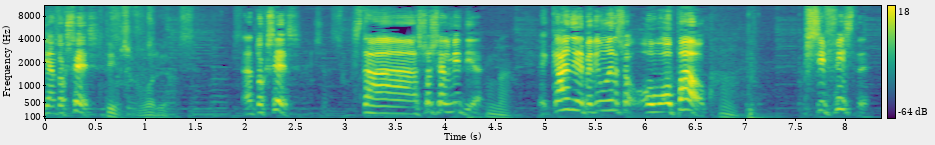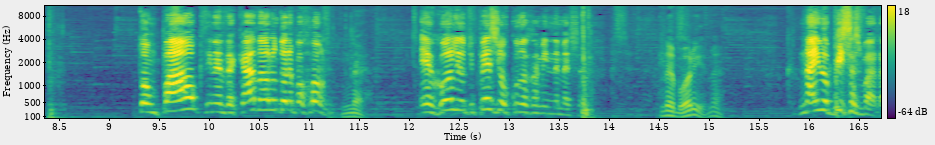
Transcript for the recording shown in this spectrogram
για να το ξέρεις. τι ψηφοφορία. Να το ξέρεις. Στα social media. Ναι. Ε, κάνει ρε παιδί μου ένας, ο, ο, ο Πάοκ. Ψηφίστε. Τον Πάοκ την ενδεκάδα όλων των εποχών. Ναι. Εγώ λέω ότι παίζει ο Κούδας να μην είναι μέσα. Ναι, μπορεί, ναι. Να είναι ο Μπίσεσβαρ.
